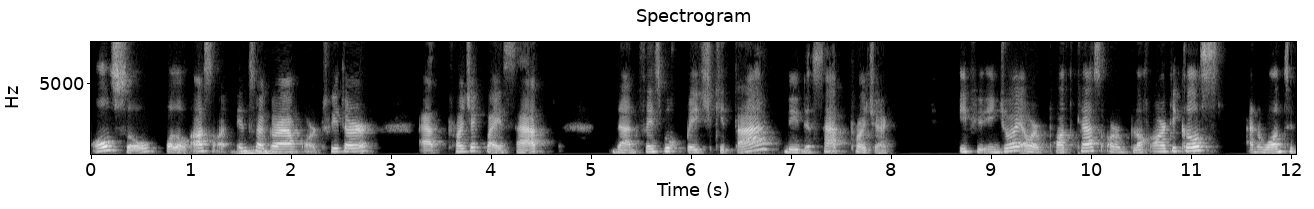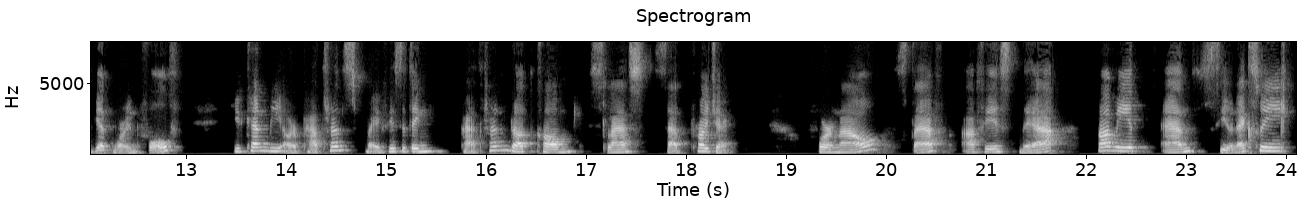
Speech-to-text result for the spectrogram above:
Also, follow us on Instagram or Twitter at Project by Sat dan Facebook page kita di The Sat Project. If you enjoy our podcast or blog articles and want to get more involved, You can be our patrons by visiting patron.com slash setproject. For now, Steph, Afis, Dea, pamit, and see you next week.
